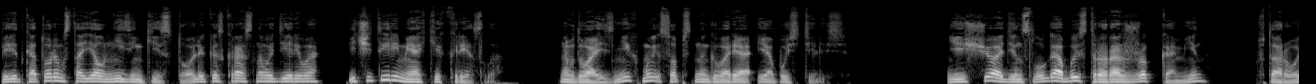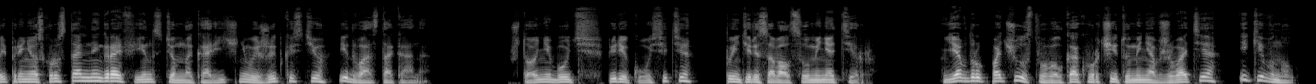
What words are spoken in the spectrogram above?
перед которым стоял низенький столик из красного дерева и четыре мягких кресла. В два из них мы, собственно говоря, и опустились. Еще один слуга быстро разжег камин, Второй принес хрустальный графин с темно-коричневой жидкостью и два стакана. «Что-нибудь перекусите?» — поинтересовался у меня Тир. Я вдруг почувствовал, как урчит у меня в животе, и кивнул.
